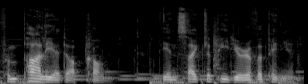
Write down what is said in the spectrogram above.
from parlia.com, the encyclopedia of opinion.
